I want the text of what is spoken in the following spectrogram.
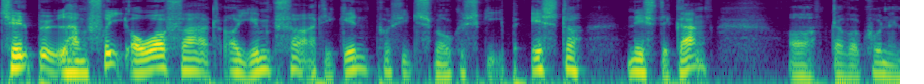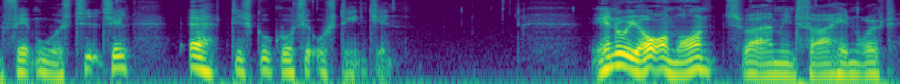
tilbød ham fri overfart og hjemfart igen på sit smukke skib Esther næste gang, og der var kun en fem ugers tid til, at det skulle gå til Ostindien. Endnu i år morgen, svarede min far henrygt,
